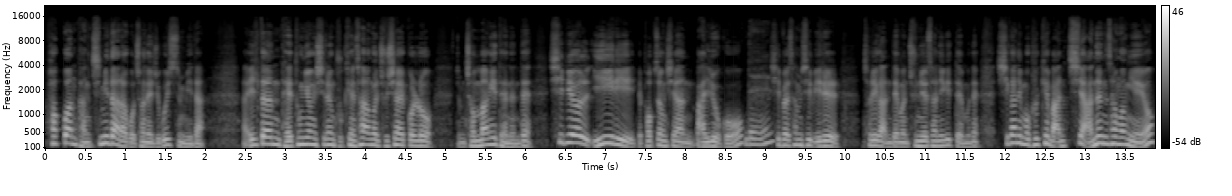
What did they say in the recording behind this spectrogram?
확고한 방침이다라고 전해지고 있습니다. 일단 대통령실은 국회 상황을 주시할 걸로 좀 전망이 되는데 12월 2일이 법정 시한 만료고 네. 12월 31일 처리가 안 되면 준예산이기 때문에 시간이 뭐 그렇게 많지 않은 상황이에요.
